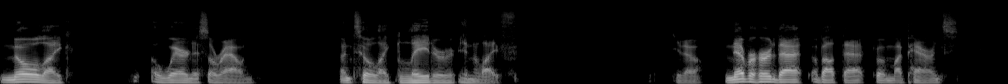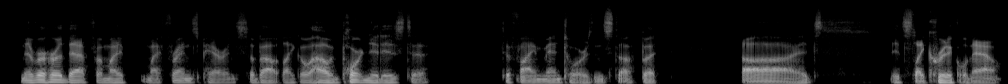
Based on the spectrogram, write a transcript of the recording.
no like awareness around until like later in life. You know, never heard that about that from my parents. Never heard that from my my friends' parents about like oh how important it is to to find mentors and stuff, but uh it's it's like critical now.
